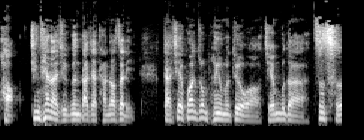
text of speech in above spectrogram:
好，今天呢就跟大家谈到这里。感谢观众朋友们对我节目的支持，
